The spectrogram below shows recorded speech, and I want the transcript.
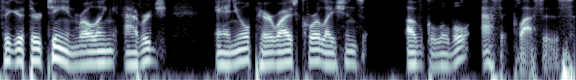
Figure 13, rolling average annual pairwise correlations of global asset classes.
